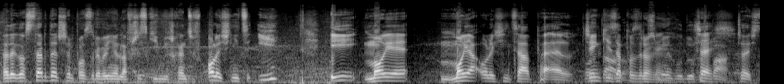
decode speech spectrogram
Dlatego serdeczne pozdrowienia dla wszystkich mieszkańców Oleśnicy i I moje mojaoleśnica.pl. Dzięki za pozdrowienie. Uśmiechu dużo, Cześć. Pa. Cześć.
